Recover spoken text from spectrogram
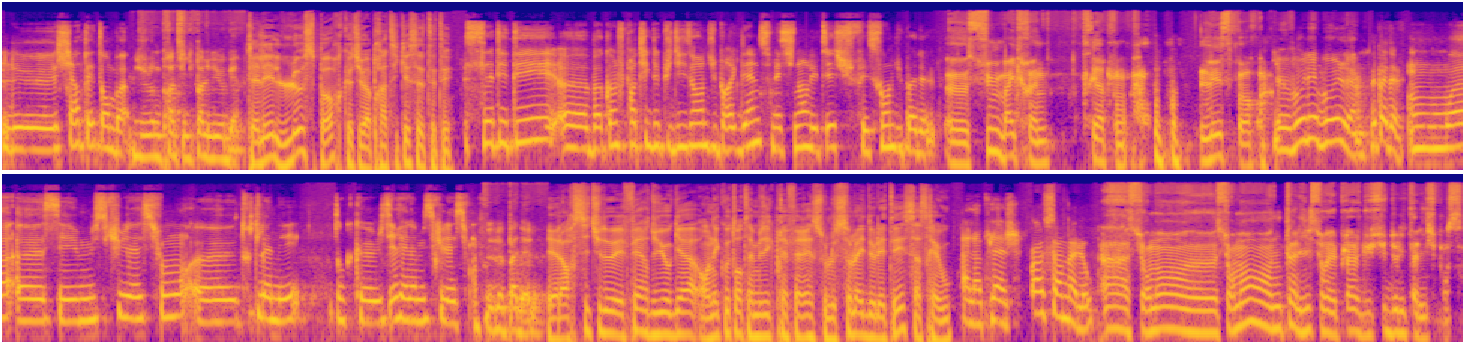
Le chien tête en bas. Je ne pratique pas le yoga. Quel est le sport que tu vas pratiquer cet été? Cet été, euh, bah, comme je pratique depuis 10 ans du breakdance, mais sinon l'été, je fais souvent du paddle. Euh, swim, bike, run. Triathlon. les sports. Le volleyball. Le paddle. Moi, euh, c'est musculation euh, toute l'année, donc euh, je dirais la musculation. Le paddle. Et alors, si tu devais faire du yoga en écoutant ta musique préférée sous le soleil de l'été, ça serait où? À la plage. Oh, Saint-Malo. Ah, sûrement, euh, sûrement en Italie, sur les plages du sud de l'Italie, je pense.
